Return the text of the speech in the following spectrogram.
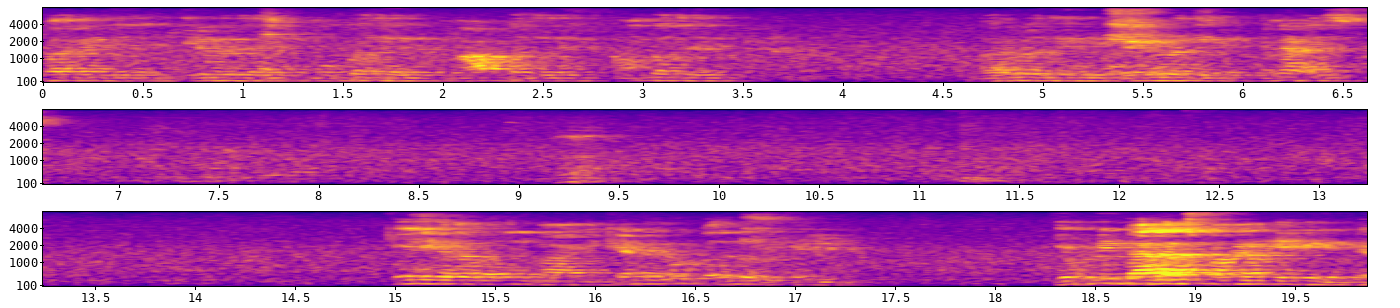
பதினஞ்சு இருபது முப்பது நாற்பது ஐம்பது அறுபது எழுபது என்ன வயசு? கேள்வி பதில் நான் நீ கேட்டது பதில் ஒரு கேள்வி. எப்படி பேலன்ஸ் பண்ண கேட்குறீங்க?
